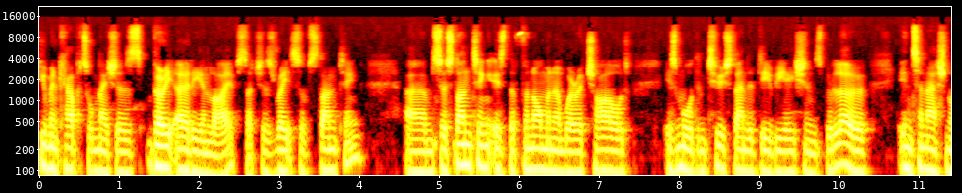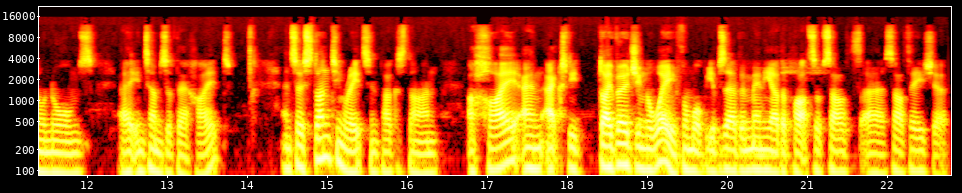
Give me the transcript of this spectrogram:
human capital measures very early in life, such as rates of stunting, um, so stunting is the phenomenon where a child is more than two standard deviations below international norms uh, in terms of their height. And so stunting rates in Pakistan are high and actually diverging away from what we observe in many other parts of South, uh, South Asia.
